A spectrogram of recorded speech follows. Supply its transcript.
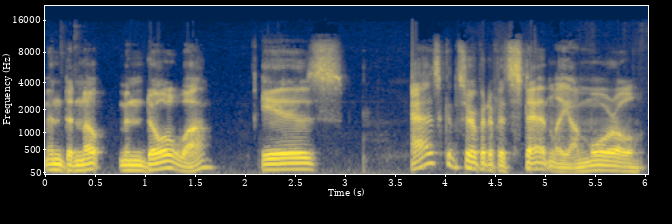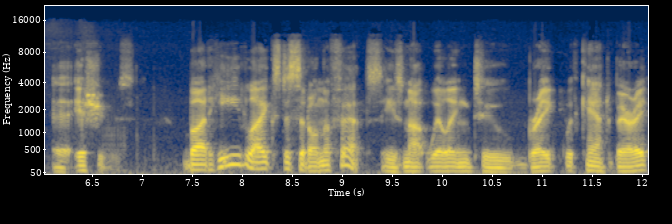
Mndolwa is as conservative as Stanley on moral uh, issues, but he likes to sit on the fence. He's not willing to break with Canterbury.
